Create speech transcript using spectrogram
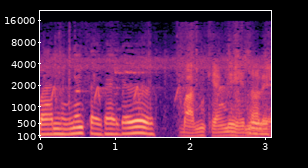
บานหนึ่งยังใส่ได้เด้อบานมันแข็งได้เฮ็ดนาแหละ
